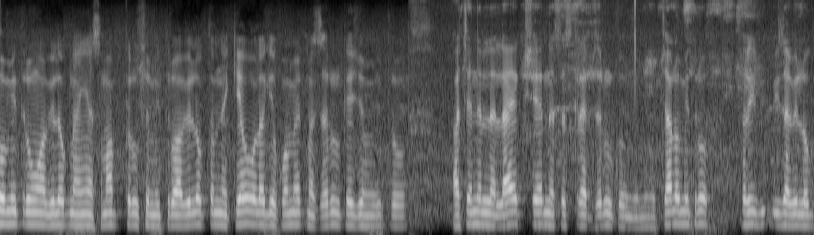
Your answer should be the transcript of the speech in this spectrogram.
તો મિત્રો, હું આ વ્લોગને અહીંયા સમાપ્ત કરું છું. મિત્રો, આ વ્લોગ તમને કેવો લાગ્યો કોમેન્ટમાં જરૂર કહેજો મિત્રો. આ ચેનલને લાઇક શેર ને સબસ્ક્રાઈબ જરૂર કરજો ચાલો મિત્રો, ફરી બીજા વિલોગમાં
